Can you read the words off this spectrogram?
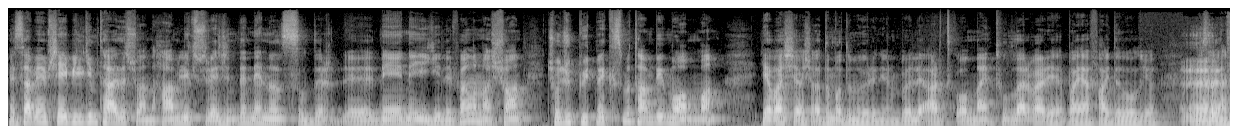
Mesela benim şey bilgim taze şu an hamilelik sürecinde ne nasıldır, e, neye ne iyi gelir falan ama şu an çocuk büyütme kısmı tam bir muamma. Yavaş yavaş adım adım öğreniyorum. Böyle artık online tool'lar var ya bayağı faydalı oluyor. Evet. Mesela hani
